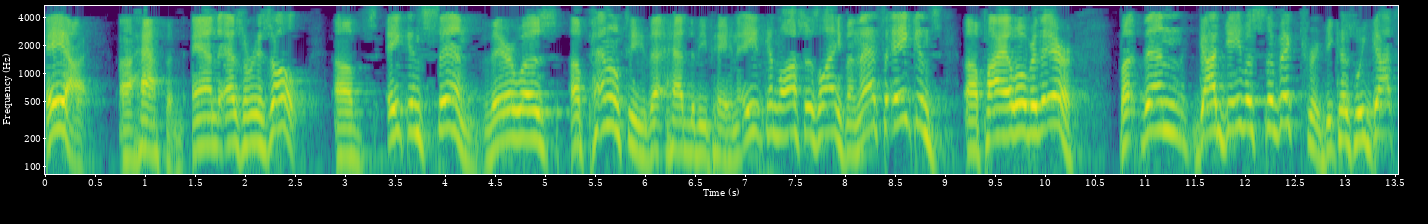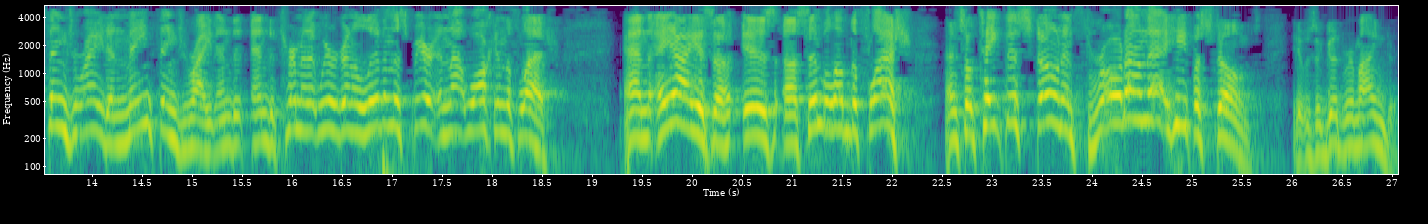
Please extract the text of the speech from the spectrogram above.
Ai uh, happened. And as a result, of Achan's sin. There was a penalty that had to be paid. And Achan lost his life. And that's Achan's uh, pile over there. But then God gave us the victory because we got things right and made things right and, and determined that we were going to live in the Spirit and not walk in the flesh. And Ai is a, is a symbol of the flesh. And so take this stone and throw it on that heap of stones. It was a good reminder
